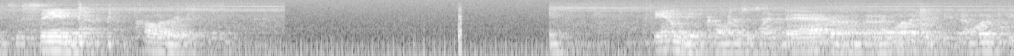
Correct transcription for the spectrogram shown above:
It's the same color as family of colors as my background, but I want it to, I want it to be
